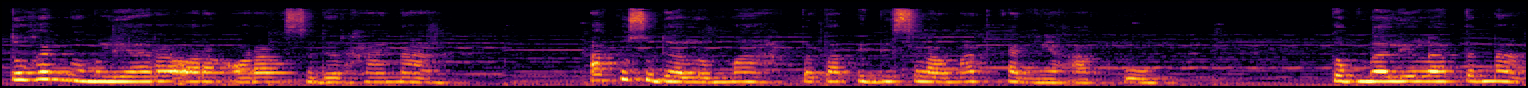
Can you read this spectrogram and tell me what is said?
Tuhan memelihara orang-orang sederhana. Aku sudah lemah, tetapi diselamatkannya aku. Kembalilah tenang,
